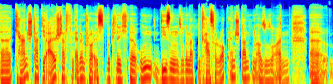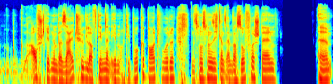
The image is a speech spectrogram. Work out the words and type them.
äh, Kernstadt, die Altstadt von Edinburgh ist wirklich äh, um diesen sogenannten Castle Rock entstanden, also so einen äh, aufstrebenden Basalthügel, auf dem dann eben auch die Burg gebaut wurde. Und das muss man sich ganz einfach so vorstellen. Ähm,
